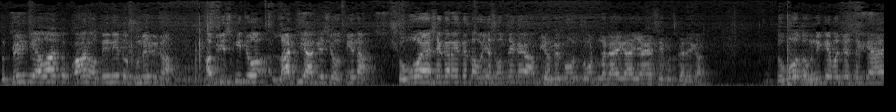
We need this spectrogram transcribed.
तो बीण की आवाज़ तो कान होते ही नहीं तो सुनेगी कहा? अब इसकी जो लाठी आगे से होती है ना तो वो ऐसे करेगा तो ये सोचेगा अभी हमें को चोट लगाएगा या ऐसे कुछ करेगा। तो वो ध्वनि की वजह से क्या है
